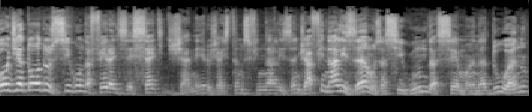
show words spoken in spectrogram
Bom dia a todos! Segunda-feira, 17 de janeiro, já estamos finalizando, já finalizamos a segunda semana do ano.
